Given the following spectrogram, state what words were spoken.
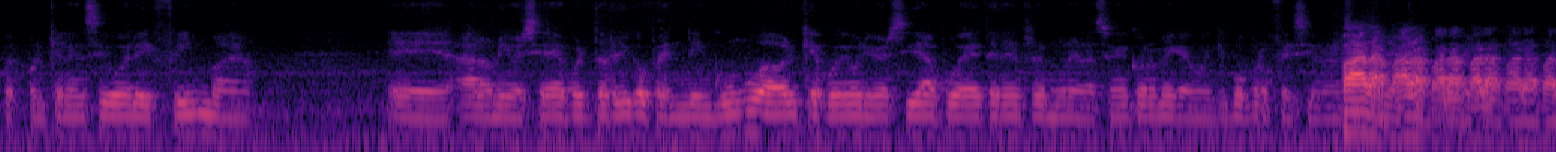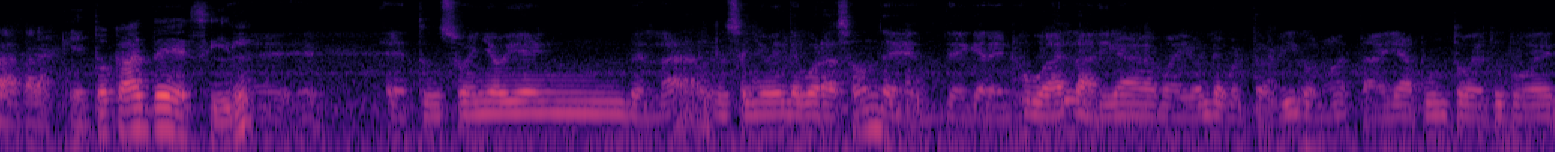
pues porque el NCOLA firma eh, a la Universidad de Puerto Rico, pues ningún jugador que juegue universidad puede tener remuneración económica en un equipo profesional. Para, para, para, para, para, para, para. ¿Qué tú acabas de decir? Eh, esto es un sueño bien, ¿verdad? Un sueño bien de corazón de, de querer jugar la Liga Mayor de Puerto Rico, ¿no? Está ahí a punto de tu poder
